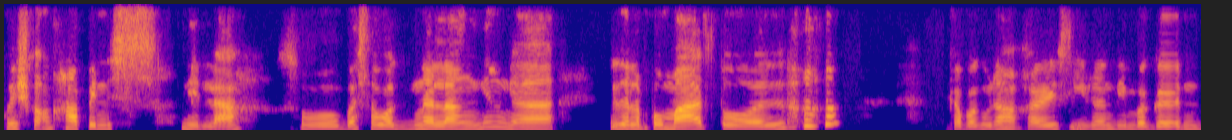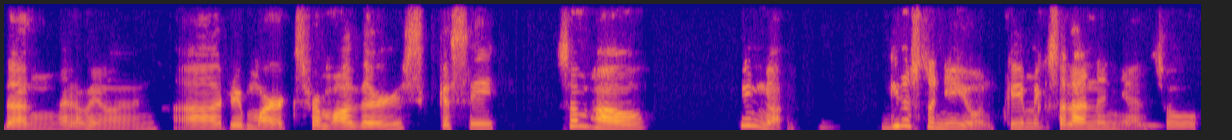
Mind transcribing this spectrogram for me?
wish ko ang happiness nila. So, basta wag na lang, yun nga, wag na lang pumatol. Kapag nakaka-receive ng di magandang, alam mo yun, ah, remarks from others. Kasi, somehow, yun nga, ginusto niya yun. Kaya may kasalanan yan. So,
